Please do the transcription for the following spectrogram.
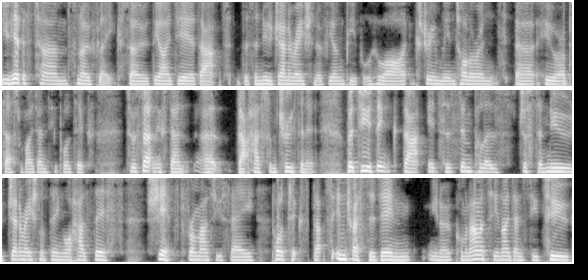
you hear this term snowflake. So the idea that there's a new generation of young people who are extremely intolerant, uh, who are obsessed with identity politics to a certain extent, uh, that has some truth in it. But do you think that it's as simple as just a new generational thing or has this shift from, as you say, politics that's interested in, you know, commonality and identity to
